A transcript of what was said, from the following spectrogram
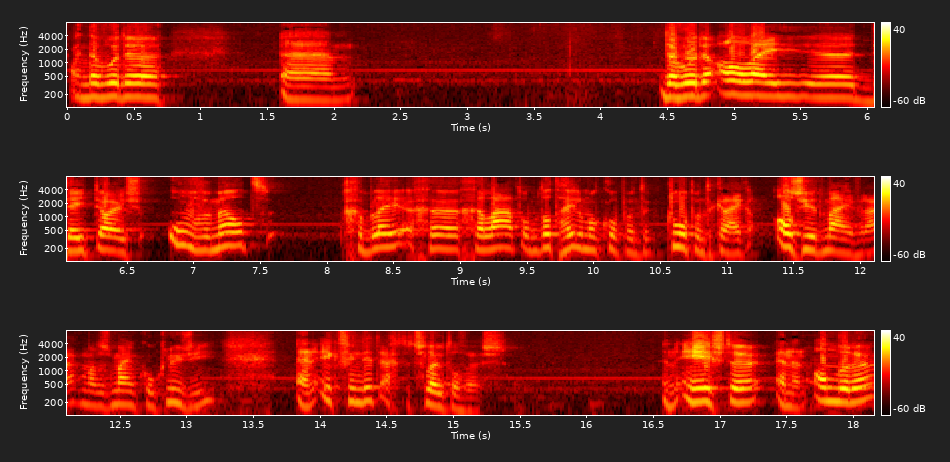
En daar worden. ehm daar worden allerlei eh, details onvermeld geble- ge- gelaten om dat helemaal kloppend te, kloppend te krijgen, als je het mij vraagt. Maar dat is mijn conclusie. En ik vind dit echt het sleutelvers. Een eerste en een andere,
